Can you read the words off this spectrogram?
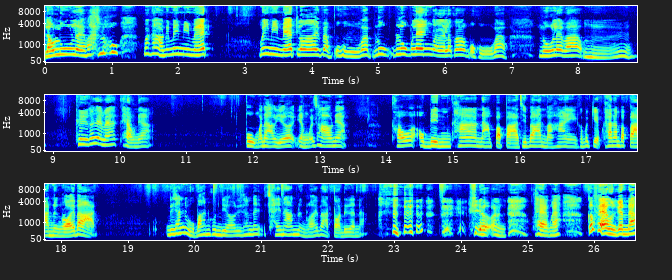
แล้วรู้เลยว่าลูกมะนาวนี่ไม่มีเม็ด ไม่มีเม็ดเลยแบบโอ้โหแบบลูกลูกเล่งเลย แล้วก็โอ้โหแบบ รู้เลยว่า อืมคือเข้าใจไหมแถวเนี้ยปลูกมะนาวเยอะ อย่างเมื่อเช้าเนี่ยเขาเอาบินค่าน้ำประปาที่บ้านมาให้เขามาเก็บค่าน้ำประปาหนึ่งร้อยบาท ดิฉันอยู่บ้านคนเดียวดิฉันได้ใช้น้ำหนึ่งร้อยบาทต่อเดือนอะเยอะแพงไหมก็แพงเหมือนกันนะ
